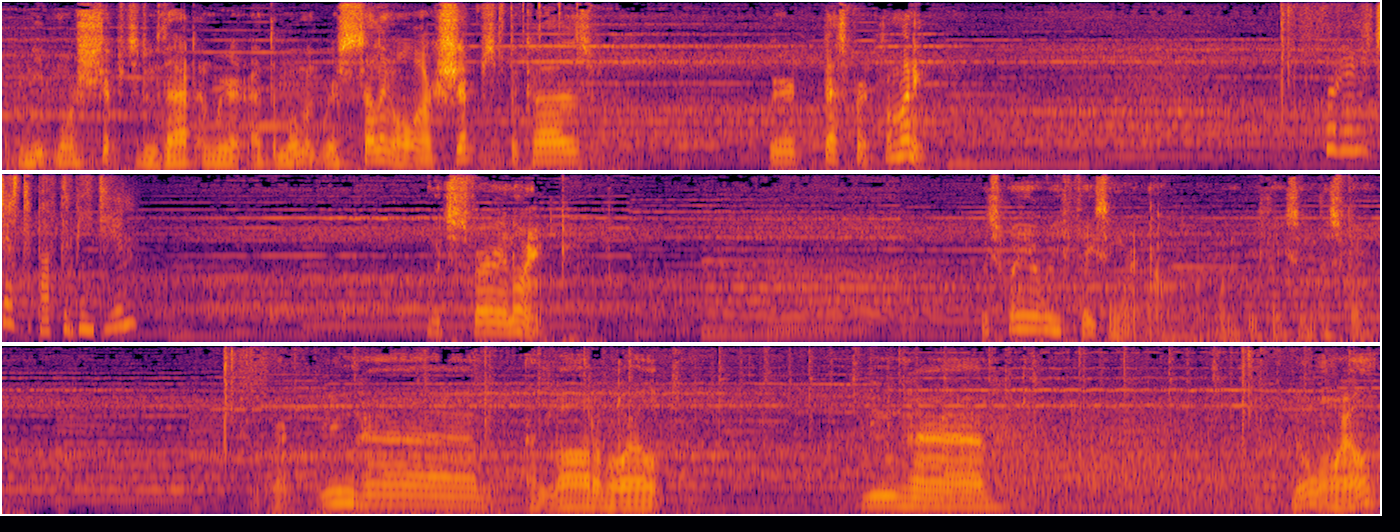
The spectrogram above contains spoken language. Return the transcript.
But we need more ships to do that, and we're at the moment we're selling all our ships because we're desperate for money. We're only just above the median. which is very annoying. Which way are we facing right now? I want to be facing this way. Right, you have a lot of oil. You have no oil.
